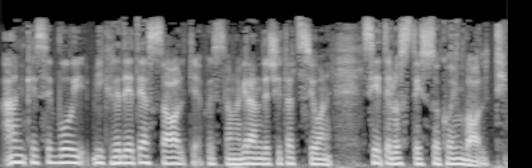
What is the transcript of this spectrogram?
anche se voi vi credete assolti, e questa è una grande citazione, siete lo stesso coinvolti ascolti.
